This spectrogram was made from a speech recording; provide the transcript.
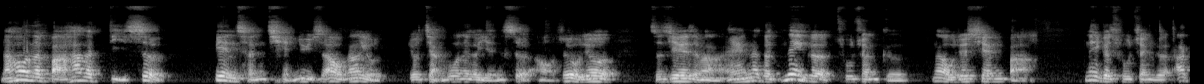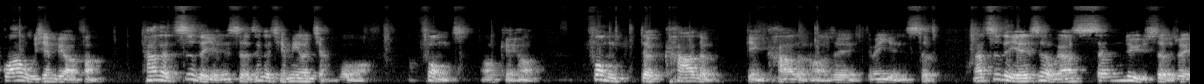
然后呢，把它的底色。变成浅绿色啊！我刚刚有有讲过那个颜色哦，所以我就直接怎么？哎，那个那个储存格，那我就先把那个储存格啊，刮胡先不要放，它的字的颜色，这个前面有讲过哦，font OK 哈，font 的 color 点 color 哈，所以这边颜色，那字的颜色我要深绿色，所以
